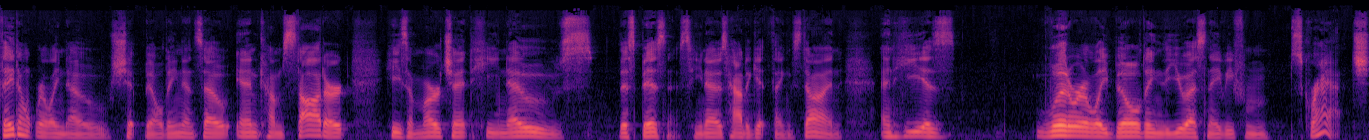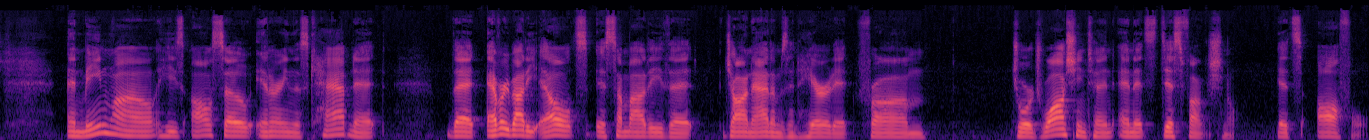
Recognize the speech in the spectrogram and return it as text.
they don't really know shipbuilding. And so in comes Stoddert. He's a merchant. He knows this business. He knows how to get things done, and he is literally building the U.S. Navy from scratch. And meanwhile, he's also entering this cabinet that everybody else is somebody that John Adams inherited from George Washington, and it's dysfunctional. It's awful.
